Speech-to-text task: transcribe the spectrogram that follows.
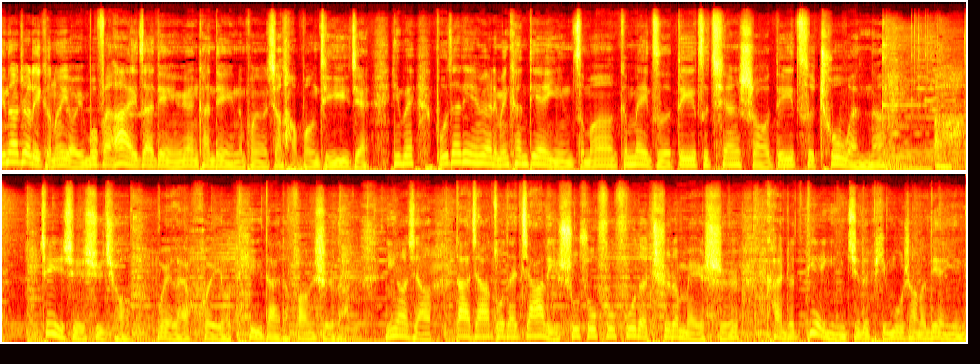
听到这里，可能有一部分爱在电影院看电影的朋友向老彭提意见，因为不在电影院里面看电影，怎么跟妹子第一次牵手、第一次初吻呢？啊，这些需求未来会有替代的方式的。您要想，大家坐在家里舒舒服服的吃着美食，看着电影级的屏幕上的电影，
